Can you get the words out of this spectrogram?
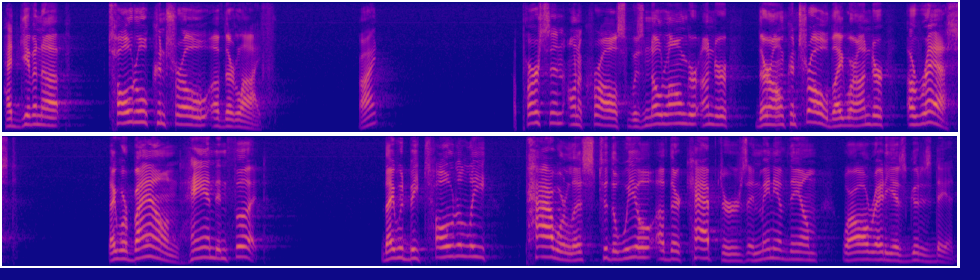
had given up total control of their life, right? A person on a cross was no longer under their own control, they were under arrest. They were bound hand and foot. They would be totally powerless to the will of their captors, and many of them were already as good as dead.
